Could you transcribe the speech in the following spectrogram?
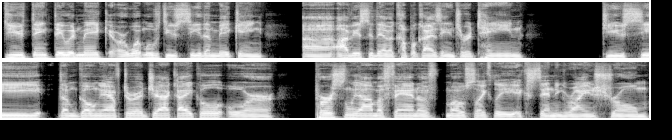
do you think they would make, or what moves do you see them making? Uh, obviously, they have a couple guys they need to retain. Do you see them going after a Jack Eichel, or personally, I'm a fan of most likely extending Ryan Strome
